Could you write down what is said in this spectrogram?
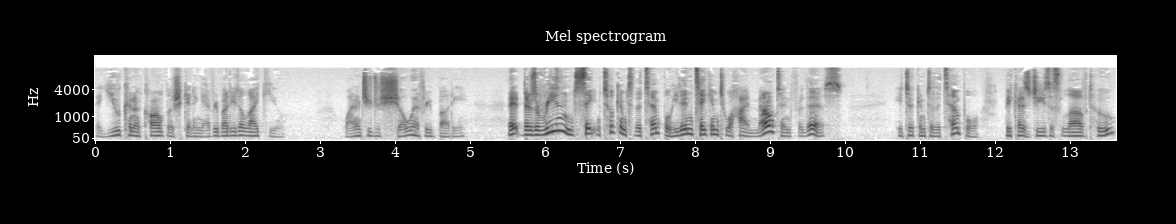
that you can accomplish getting everybody to like you. Why don't you just show everybody? Eh, there's a reason Satan took him to the temple. He didn't take him to a high mountain for this. He took him to the temple because Jesus loved who?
